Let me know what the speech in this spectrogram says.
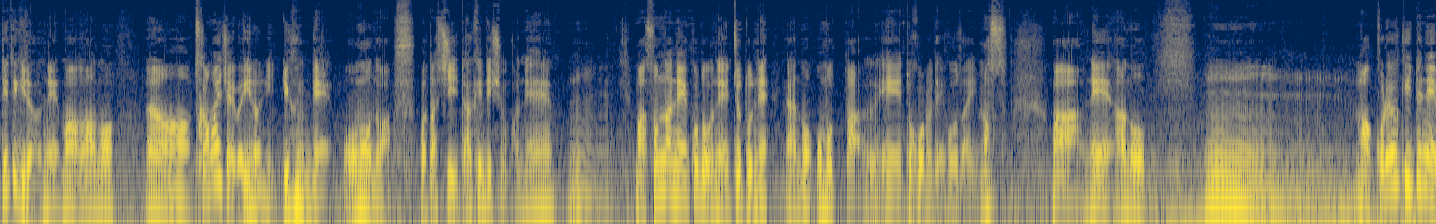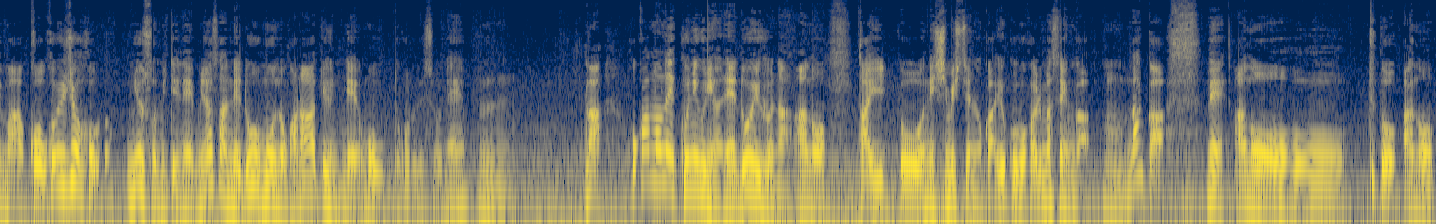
出てきたらね、まあ、あの、あー捕まえちゃえばいいのにっていうふうにね、思うのは私だけでしょうかね。うん。まあ、そんなね、ことをね、ちょっとね、あの、思った、えーところでございます。まあね、あの、うーん、まあこれを聞いてね、まあこうこういう情報、ニュースを見てね、皆さんね、どう思うのかなというふうにね、思うところですよね。うん。まあ、他のね、国々はね、どういうふうな、あの、対応をね、示しているのかよくわかりませんが、うん、なんか、ね、あの、ちょっと、あの、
